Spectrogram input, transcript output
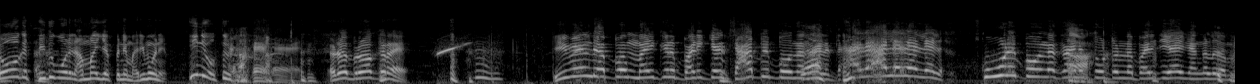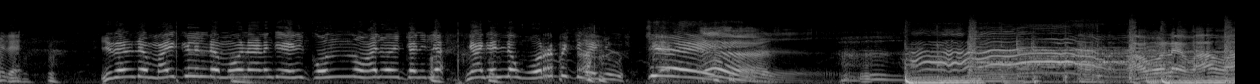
ലോകത്ത് ഇതുപോലെ ഒരു മരിമോനെ മരുമോനെ. ഇനി ഒത്തു എടോ ബ്രോക്കറെ ഇവന്റെ ഒപ്പം മൈക്കിന് പഠിക്കാൻ ഷാപ്പിൽ പോകുന്ന കാലത്ത് അല്ല അല്ല അല്ല, അല്ല അല്ല. സ്കൂളിൽ പോകുന്ന കാലത്തോട്ടുള്ള പരിചയമായി ഞങ്ങൾ തമ്മിൽ. ഇതെന്റെ മൈക്കിളിന്റെ മോനാണെങ്കിൽ എനിക്കൊന്നും ആലോചിക്കാനില്ല. ഞാൻ എല്ലാം ഉറപ്പിച്ചു കഴിഞ്ഞു. Cheers. അവളെ വാ വാ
